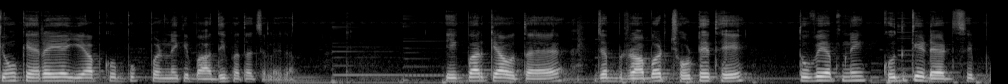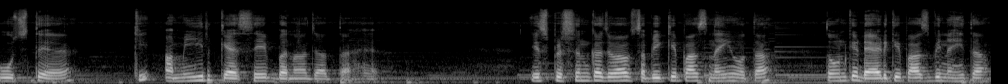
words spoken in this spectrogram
क्यों कह रहे हैं, ये आपको बुक पढ़ने के बाद ही पता चलेगा। एक बार क्या होता है, जब रॉबर्ट छोटे थे तो वे अपने खुद के डैड से पूछते हैं कि अमीर कैसे बना जाता है। इस प्रश्न का जवाब सभी के पास नहीं होता तो उनके डैड के पास भी नहीं था।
